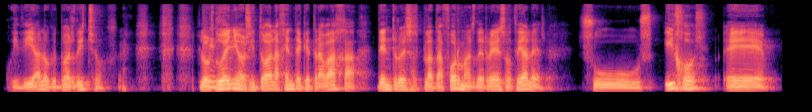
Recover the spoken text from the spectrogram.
hoy día, lo que tú has dicho, los Sí, sí. dueños y toda la gente que trabaja dentro de esas plataformas de redes sociales, sus hijos eh,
